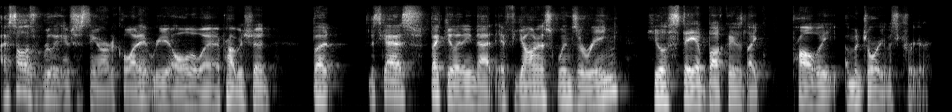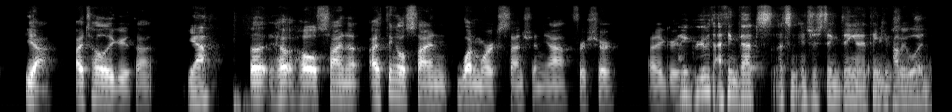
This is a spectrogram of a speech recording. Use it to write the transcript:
I saw this really interesting article. I didn't read it all the way. I probably should. But this guy is speculating that if Giannis wins a ring, he'll stay a buck as like probably a majority of his career. Yeah, I totally agree with that. Yeah. Uh, he'll, he'll sign. A, I think he'll sign one more extension. Yeah, for sure. I agree. I agree with. I think that's that's an interesting thing, and I think he probably would.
